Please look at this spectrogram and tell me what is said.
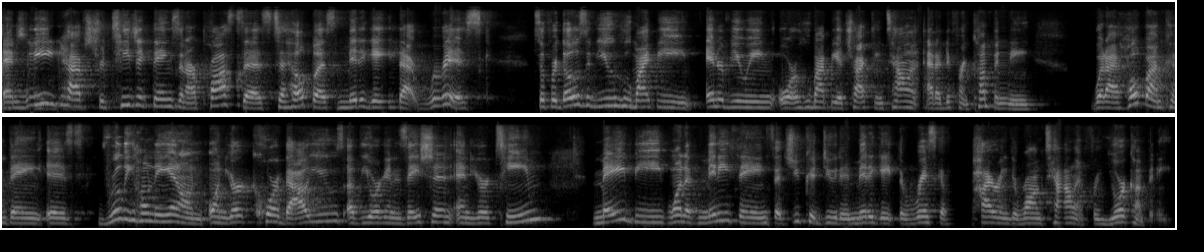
And we have strategic things in our process to help us mitigate that risk. So for those of you who might be interviewing or who might be attracting talent at a different company, what I hope I'm conveying is really honing in on, on your core values of the organization and your team may be one of many things that you could do to mitigate the risk of hiring the wrong talent for your company.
